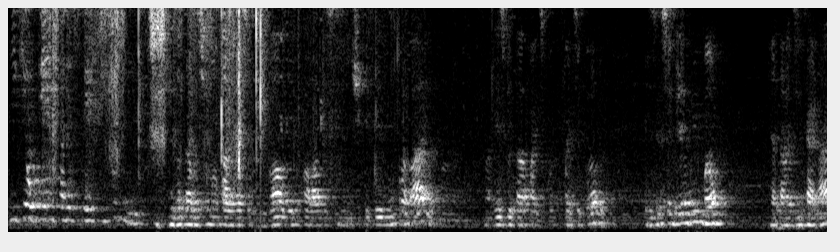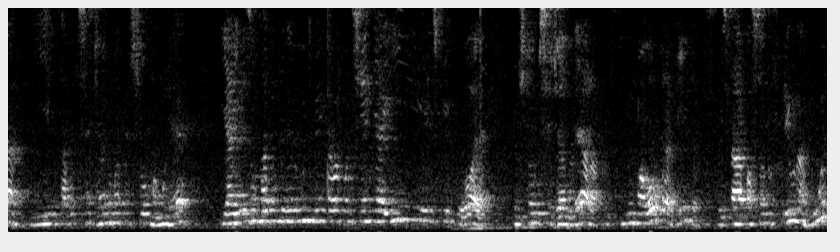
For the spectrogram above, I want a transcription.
e que eu penso a respeito de tudo isso. Eu estava assistindo uma palestra do Divaldo, ele falava o seguinte, que teve um trabalho, uma vez que eu estava participando, eles receberam um irmão, já estava desencarnado, e ele estava obsediando uma pessoa, uma mulher, e aí eles não estavam entendendo muito bem o que estava acontecendo, e aí ele explicou, olha, eu estou obsediando ela porque em uma outra vida eu estava passando frio na rua,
